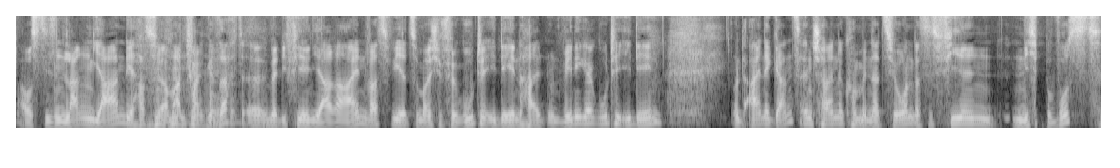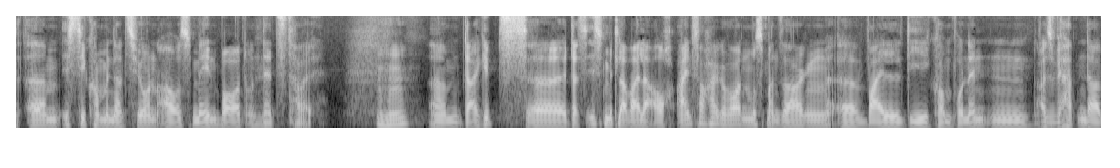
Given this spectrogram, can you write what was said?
aus diesen langen Jahren, die hast du ja am Anfang gesagt, äh, über die vielen Jahre ein, was wir zum Beispiel für gute Ideen halten und weniger gute Ideen. Und eine ganz entscheidende Kombination, das ist vielen nicht bewusst, ähm, ist die Kombination aus Mainboard und Netzteil. Mhm. Ähm, da gibt's, äh, das ist mittlerweile auch einfacher geworden, muss man sagen, äh, weil die Komponenten, also wir hatten da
